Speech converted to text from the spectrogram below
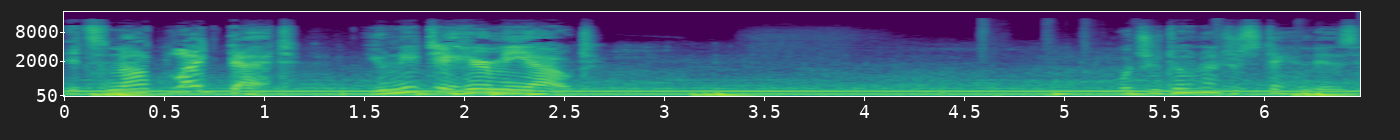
It's not like that. You need to hear me out. What you don't understand is,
